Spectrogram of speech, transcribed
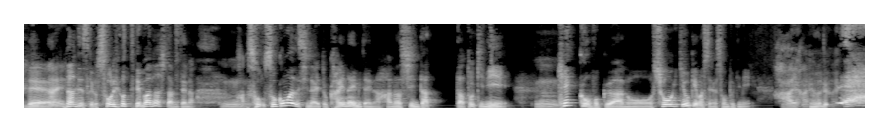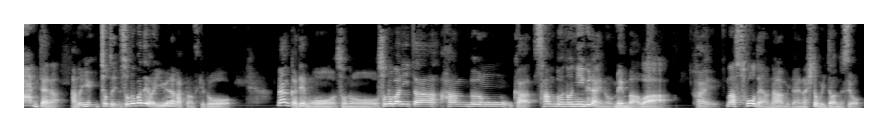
ーで、はいなんですけど、それを手放したみたいな、うん。はそ、そこまでしないと買えないみたいな話だった時に、うん。結構僕、あの、衝撃を受けましたね、その時に。はいはいはいはい。でえーみたいな。あの、ゆちょっとその場では言えなかったんですけど、なんかでも、その、その場にいた半分か三分の二ぐらいのメンバーは、はい。まあそうだよな、みたいな人もいたんですよ。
